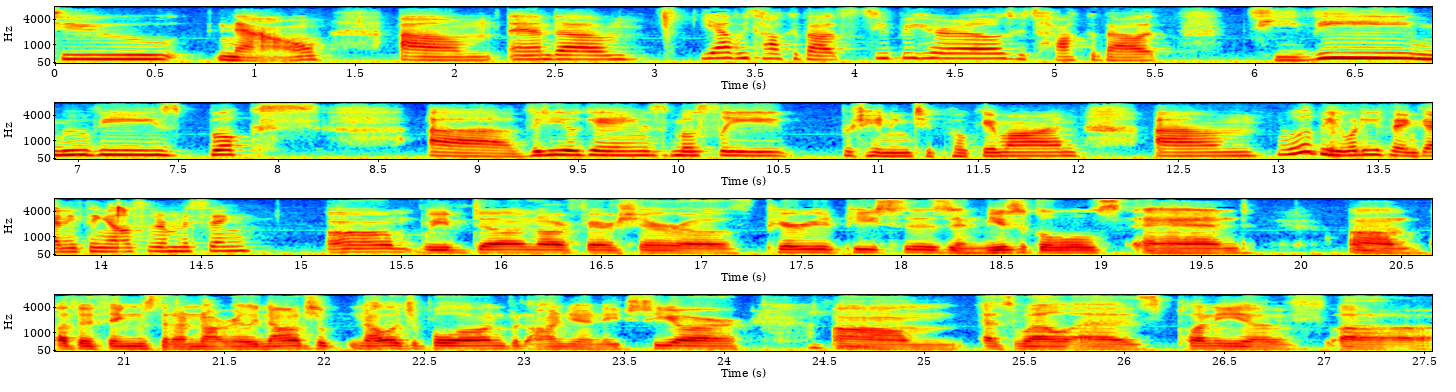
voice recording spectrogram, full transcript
to now. Um, and um, yeah, we talk about superheroes, we talk about TV, movies, books, uh, video games, mostly pertaining to Pokemon. Um, Willoughby, what do you think? Anything else that we're missing? Um, we've done our fair share of period pieces and musicals and um, other things that I'm not really knowledge- knowledgeable on, but Anya and HTR, um, as well as plenty of uh,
